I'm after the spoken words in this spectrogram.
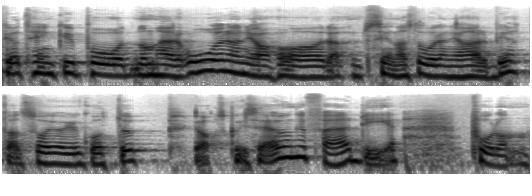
För jag tänker på de här åren jag har, de senaste åren jag har arbetat så har jag ju gått upp, ja ska vi säga ungefär det på de,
